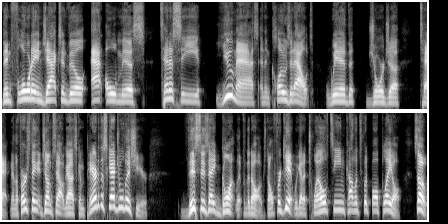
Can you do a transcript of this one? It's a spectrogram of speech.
Then Florida and Jacksonville at Ole Miss, Tennessee, UMass, and then close it out with Georgia Tech. Now, the first thing that jumps out, guys, compared to the schedule this year, this is a gauntlet for the Dogs. Don't forget, we got a 12 team college football playoff. So,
